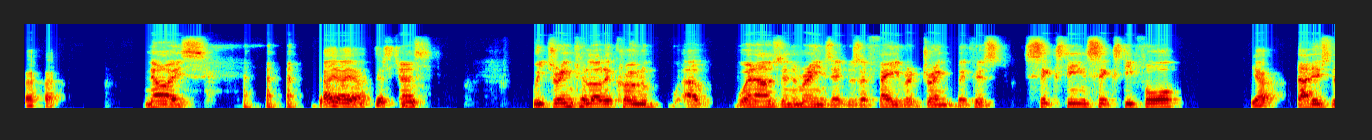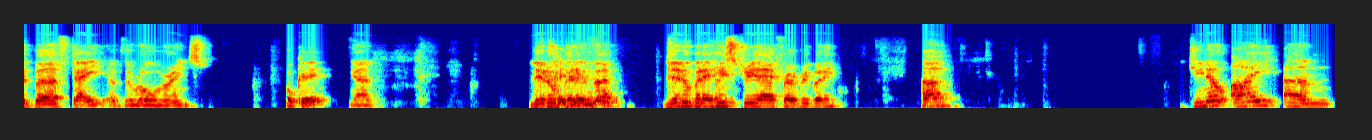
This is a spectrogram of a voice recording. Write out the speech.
nice. yeah, yeah, yeah. That's true. Yes. We drink a lot of Cronin. Uh, when I was in the Marines, it was a favorite drink because 1664. Yeah. That is the birthday of the Royal Marines. Okay. Yeah. Little bit of a little bit of history there for everybody. Um, do you know, I um,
